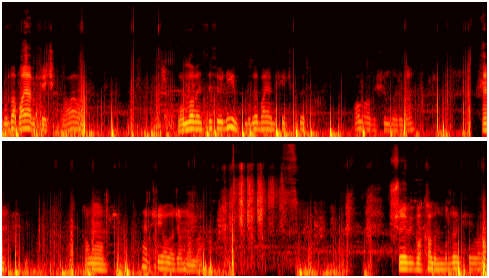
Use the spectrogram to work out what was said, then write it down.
Burada baya bir şey çıktı ha. Vallahi ben size söyleyeyim. Burada baya bir şey çıktı. Al abi şunları da. Heh. Tamam. Her şeyi alacağım valla. Şuraya bir bakalım. Burada bir şey var mı?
